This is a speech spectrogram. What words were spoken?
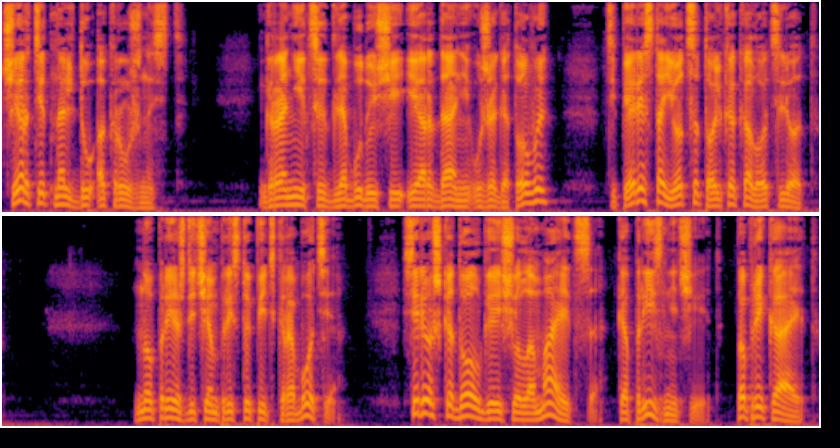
чертит на льду окружность. Границы для будущей Иордани уже готовы, теперь остается только колоть лед. Но прежде чем приступить к работе, Сережка долго еще ломается, капризничает, попрекает.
